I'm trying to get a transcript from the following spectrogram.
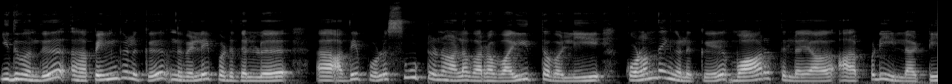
இது வந்து பெண்களுக்கு இந்த வெள்ளைப்படுதல் அதே போல் சூட்டுனால் வர வயிற்று வலி குழந்தைங்களுக்கு வாரத்தில் அப்படி இல்லாட்டி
